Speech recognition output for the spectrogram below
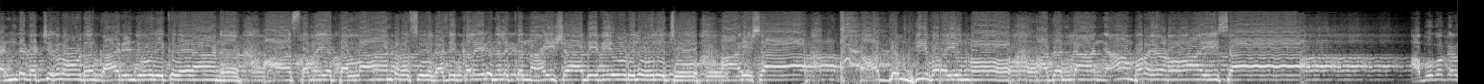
രണ്ട് കക്ഷികളോടും കാര്യം ചോദിക്കുകയാണ്. ആ സമയത്ത് അള്ളാന്റെ റസൂൽ അടുക്കളയിൽ നിൽക്കുന്ന ആയിഷ ബിവിയോട് ചോദിച്ചു ആയിഷ ആദ്യം നീ പറയുന്നു? അതല്ല ഞാൻ പറയണോ ആയിഷ? അബൂബക്കർ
